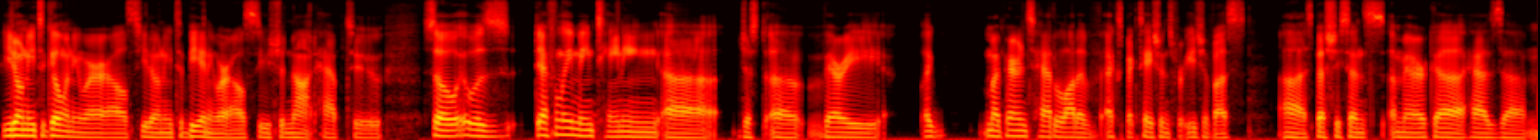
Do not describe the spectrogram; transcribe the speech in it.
you don't need to go anywhere else. You don't need to be anywhere else. You should not have to. So it was definitely maintaining uh, just a very like my parents had a lot of expectations for each of us, uh, especially since America has um,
